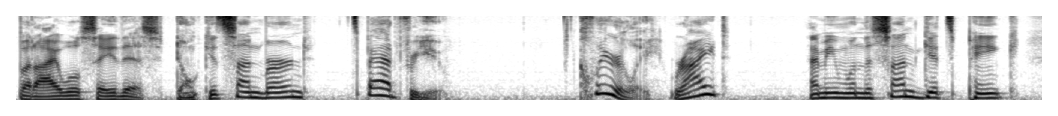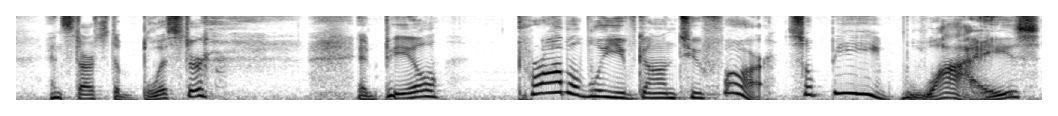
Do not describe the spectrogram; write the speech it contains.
But I will say this don't get sunburned, it's bad for you. Clearly, right? I mean, when the sun gets pink and starts to blister and peel, probably you've gone too far. So be wise,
